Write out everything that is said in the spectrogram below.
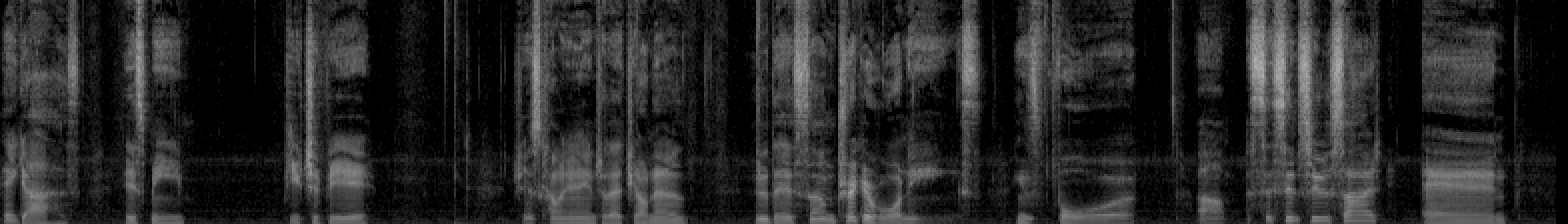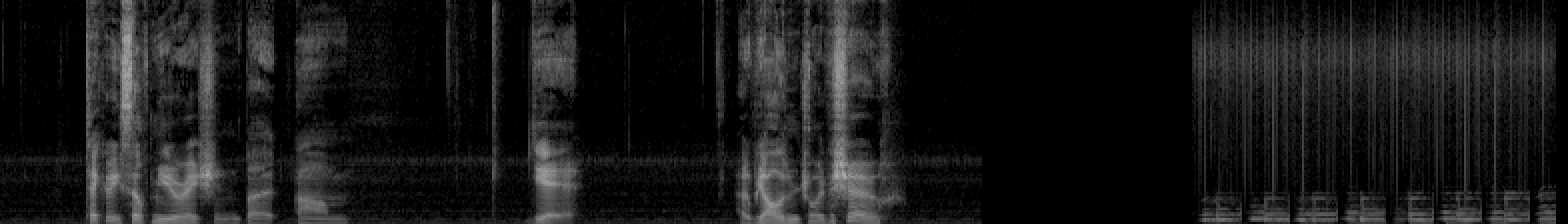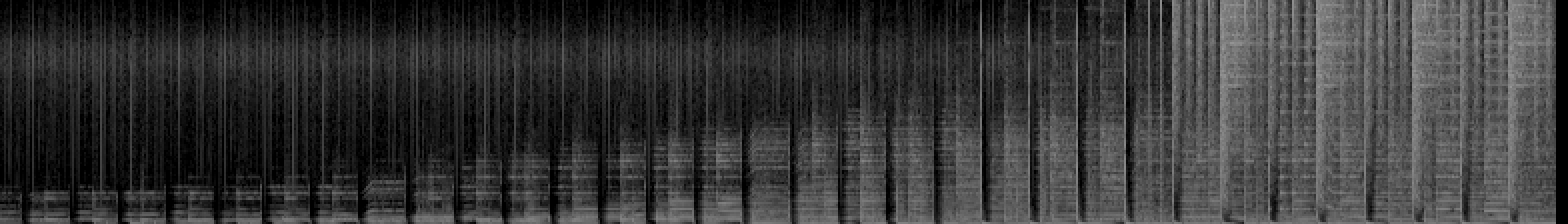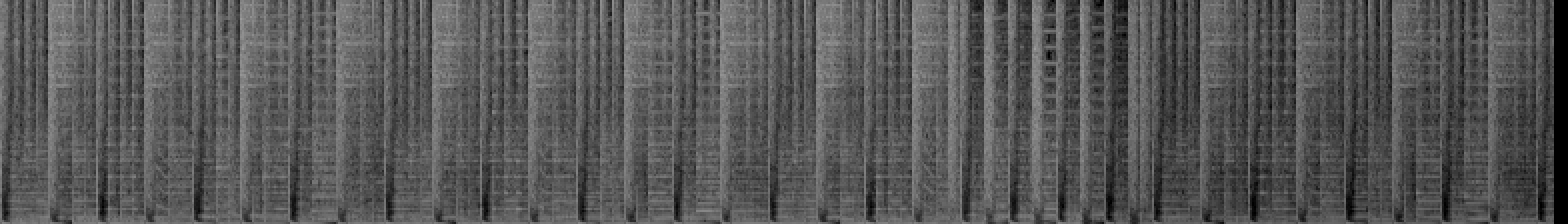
Hey guys, it's me, Future V. Just coming in to let y'all know there's some trigger warnings for um, assisted suicide and technically self mutilation, but um, yeah. Hope y'all enjoy the show. Bye.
